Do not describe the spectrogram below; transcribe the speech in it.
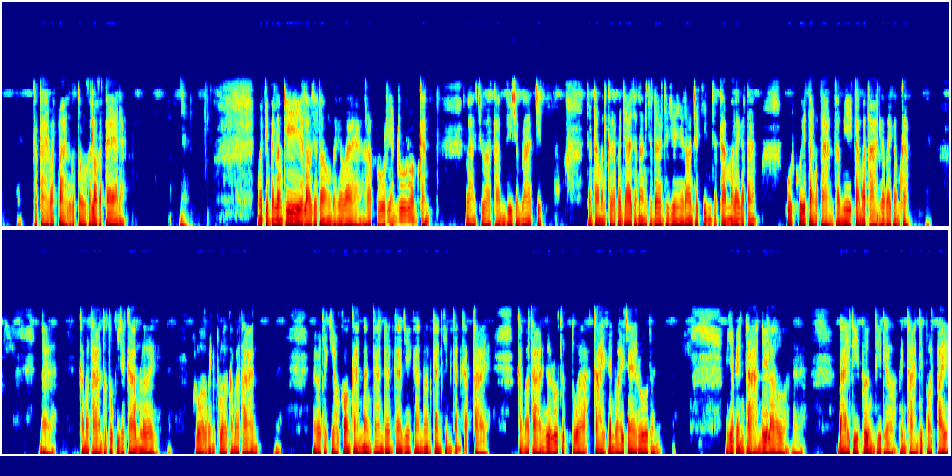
กระต่ายวัดป่าสุกโตกระลอกกระแตนะว่าจึงเป็นเรื่องที่เราจะต้องเหมือนกับว่า รับรู้เรียนรู้ร่วมกันละชั่วทำดีชำระจิตจนถ้ามันเกิดปัญญาจะนั่งจะเดินจะยืนจะนอนจะกินจะทำอะไรก็ตาม พูดคุยต่างๆ ก็มีกรรมฐานเข้าไปกำกับนะ กรรมฐานทุกๆกิจกรรมเลย ครัวก็เป็นครัวกรรมฐาน ไม่ว่าจะเกี่ยวข้องการนั่งการเดินการยืนการนอนการกินการขับถ่าย กรรมฐานคือรู้สึกตัวกายเคลื่อนไหวใจรู้ตัวนี้มันจะเป็นฐานที่เรานะได้ที่พึ่งทีเดียว เป็นฐานที่ปลอดภัย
